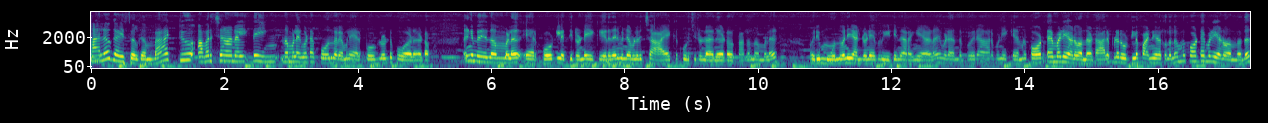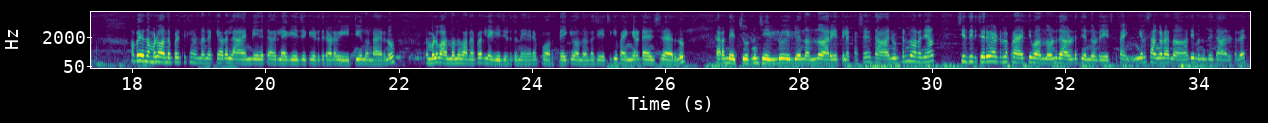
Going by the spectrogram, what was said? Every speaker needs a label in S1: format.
S1: Hello guys welcome back to our channel ദേ നമ്മൾ എങ്ങോട്ടാണ് പോകുന്നത് നമ്മൾ എയർപോർട്ടിലോട്ട് പോവാണ് കേട്ടോ. അങ്ങനെ നമ്മൾ എയർപോർട്ടിൽ എത്തിയിട്ടുണ്ട് കയറുന്നതിന് മുന്നേ നമ്മളൊരു ചായയൊക്കെ കുടിച്ചിട്ടുണ്ടായിരുന്നു കേട്ടോ. കാരണം നമ്മൾ ഒരു മൂന്ന് മണി രണ്ട് മണിയായപ്പോൾ വീട്ടിൽ നിന്ന് ഇറങ്ങിയാണ്. ഇവിടെ വന്നപ്പോൾ ഒരു ആറ് മണിയൊക്കെ നമ്മൾ കോട്ടയം വഴിയാണ് വന്നത് കേട്ടോ. ആലപ്പുഴ റൂട്ടിൽ പണി നടക്കുന്നുണ്ട് നമ്മൾ കോട്ടയം വഴിയാണ് വന്നത്. അപ്പോൾ നമ്മൾ വന്നപ്പോഴത്തേക്ക് അണ്ണനൊക്കെ അവിടെ ലാൻഡ് ചെയ്തിട്ട് അവർ ലഗേജ് ഒക്കെ എടുത്തിട്ട് അവിടെ വെയിറ്റ് ചെയ്യുന്നുണ്ടായിരുന്നു. നമ്മൾ വന്നെന്ന് പറഞ്ഞപ്പോൾ ലഗേജ് എടുത്ത് നേരെ പുറത്തേക്ക് വന്നുണ്ടോ ചേച്ചിക്ക് ഭയങ്കര ടെൻഷനായിരുന്നു കാരണം തെച്ചൂട്ടനും ചെല്ലോ ഇല്ലയോ എന്നൊന്നും അറിയത്തില്ല. പക്ഷേ ദാനുട്ടൻ എന്ന് പറഞ്ഞാൽ ശരി തിരിച്ചറിവായിട്ടുള്ള പ്രായത്തിൽ വന്നുകൊണ്ട് ദാനുട്ടൻ ചെന്നുകൊണ്ട് ചേച്ചി ഭയങ്കര സങ്കടമായിരുന്നു ആദ്യം വന്നത് ദാനുട്ടനെ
